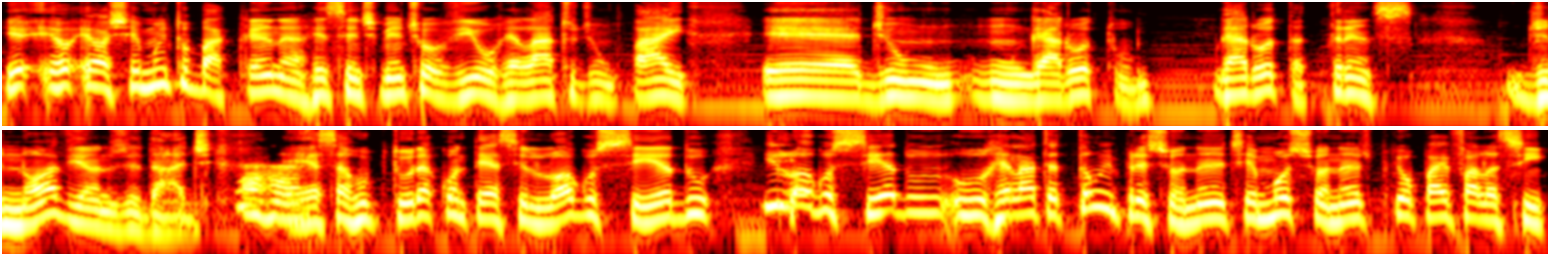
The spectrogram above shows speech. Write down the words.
Eu, eu, achei muito bacana, recentemente ouvi o relato de um pai é, de um, um garoto, garota trans, de 9 anos de idade. Uhum. Essa ruptura acontece logo cedo, e logo cedo o relato é tão impressionante, emocionante, porque o pai fala assim:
